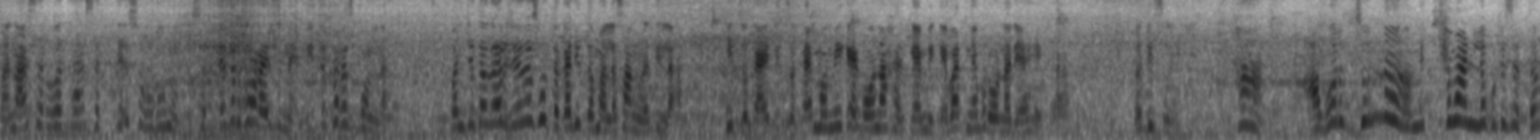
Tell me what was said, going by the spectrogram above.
मना सर्वथा सत्य सोडू नको. सत्य तर सोडायचं नाही. मी तर खरंच बोलणार. पण जिथं गरजेचंच होतं का तिथं मला सांगणं तिला? तिचं काय तिचं काय? मम्मी काय कोण आहे काय मी काय बातम्या पुरवणारी आहे का? कधीच नाही. हां. आवर्जून मिथ्य मांडलं कुठे जातं?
